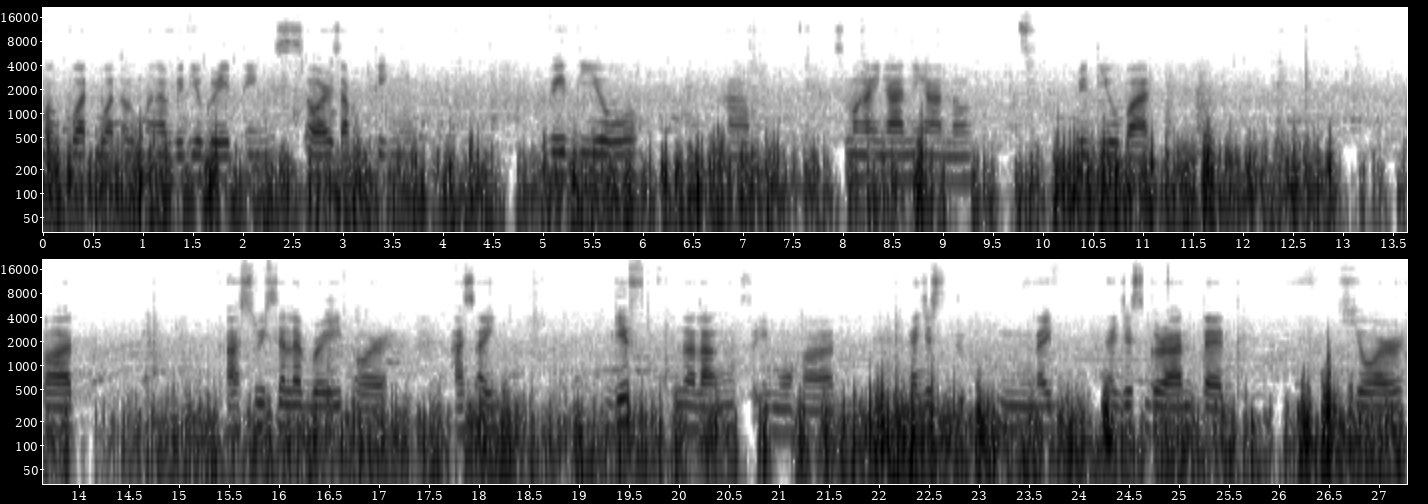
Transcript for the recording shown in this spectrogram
magbuat-buat og mga video greetings or something video um, sa mga ingani nga ano video but but as we celebrate or as I gift na lang sa imuhan I just mm, I, I just granted your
